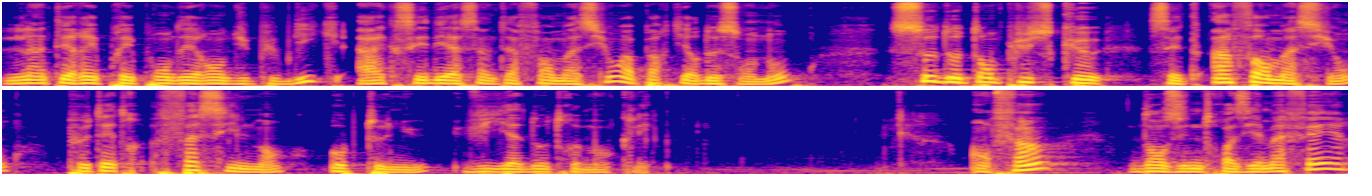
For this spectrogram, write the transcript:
l'intérêt prépondérant du public à accéder à cette information à partir de son nom, ce d'autant plus que cette information peut être facilement obtenue via d'autres mots-clés. Enfin, dans une troisième affaire,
